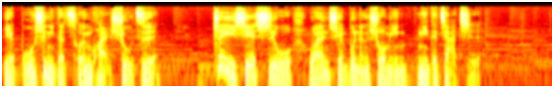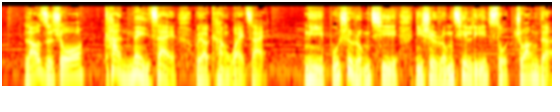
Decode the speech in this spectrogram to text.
也不是你的存款数字，这些事物完全不能说明你的价值。老子说：“看内在，不要看外在。你不是容器，你是容器里所装的。”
